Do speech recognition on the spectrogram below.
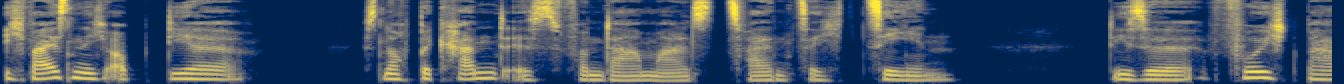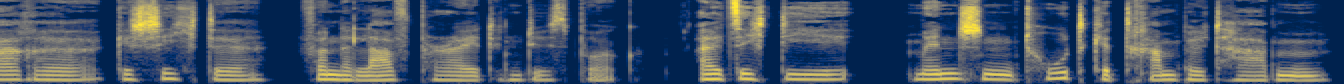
Ich weiß nicht, ob dir es noch bekannt ist von damals 2010. Diese furchtbare Geschichte von der Love Parade in Duisburg, als sich die Menschen totgetrampelt haben,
